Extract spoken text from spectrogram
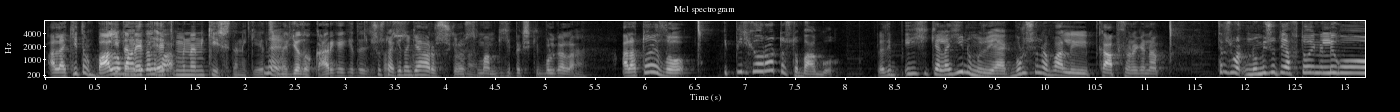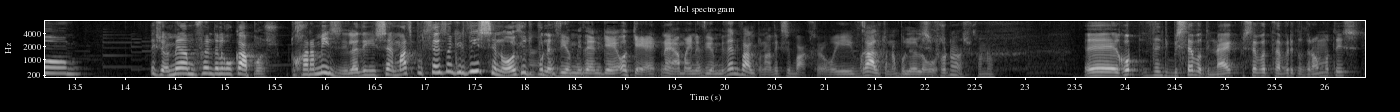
Αλλά εκεί ήταν Και μπάλωμα ήταν και τα έτ- λοιπά. έτοιμη να νικήσει ήταν εκεί. Έτσι, Ναι. Με δύο δοκάρια και τέτοια. Σωστά, και ήταν και άρρωστος κιόλας. Θυμάμαι και είχε παίξει και πολύ καλά. Αλλά τώρα εδώ υπήρχε ο Ρότα στον πάγκο. Δηλαδή είχε και αλλαγή νομίζω η ΑΕΚ. Μπορούσε να βάλει κάποιον για να. Τέλος πάντων, νομίζω ότι αυτό είναι λίγο. Δεν ξέρω, εμένα μου φαίνεται λίγο κάπως. Το χαραμίζει. Δηλαδή σε μάτς που θες να κερδίσεις εννοώ. Όχι ότι που είναι 2-0 και. Οκ, ναι, άμα είναι 2-0, βάλε τον δεξί μπακ. ξέρω εγώ, Ή βγάλε τον να πολύ ο λόγος. Συμφωνώ, συμφωνώ. Ε, εγώ δεν την πιστεύω την ΑΕΚ, πιστεύω ότι θα βρει τον δρόμο της.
